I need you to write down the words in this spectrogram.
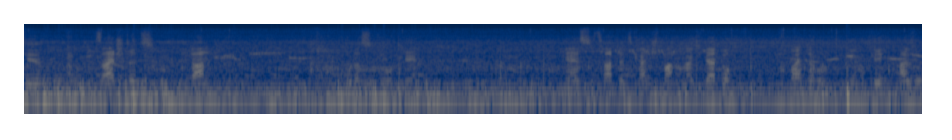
Hier Seitstütz und dann. Oh, das ist so okay. Ja, es hat jetzt keine Spannung, ich werde doch weiter rumzugehen, okay? Also,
